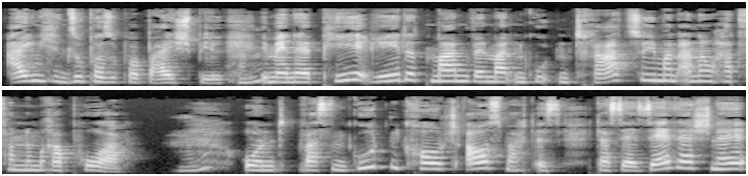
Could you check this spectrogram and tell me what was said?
eigentlich ein super, super Beispiel. Im NLP redet man, wenn man einen guten Draht zu jemand anderem hat, von einem Rapport. Und was einen guten Coach ausmacht, ist, dass er sehr, sehr schnell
